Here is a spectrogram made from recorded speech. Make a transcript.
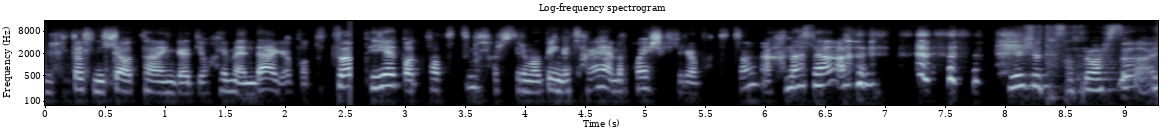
ерхэд бол нэлээд удаа ингээд явах юм байна да гэж бодсон. Тэгээд бодсон болохоор юм би ингээд цагаан амир гоё ашиглая гэж бодсон. Анханасаа тэр шүү тасгал руу орсон.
